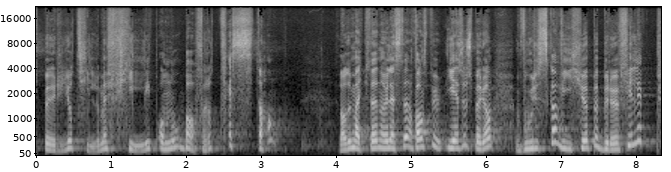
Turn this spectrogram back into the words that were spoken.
spør jo til og med Philip om noe bare for å teste ham. La du merke det når vi leste? Spør, Jesus spør jo ham hvor skal vi kjøpe brød, Philip,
